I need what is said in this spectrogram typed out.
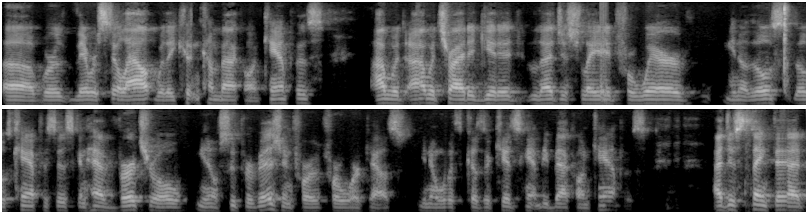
uh, where they were still out, where they couldn't come back on campus, I would I would try to get it legislated for where you know those those campuses can have virtual you know supervision for for workouts you know with because the kids can't be back on campus. I just think that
